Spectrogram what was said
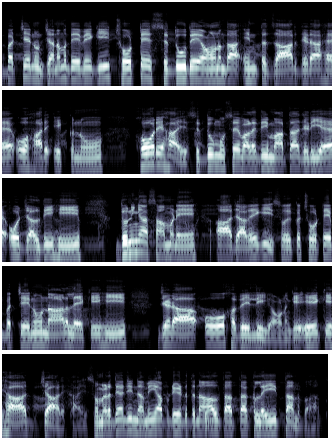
ਬੱਚੇ ਨੂੰ ਜਨਮ ਦੇਵੇਗੀ। ਛੋਟੇ ਸਿੱਧੂ ਦੇ ਆਉਣ ਦਾ ਇੰਤਜ਼ਾਰ ਜਿਹੜਾ ਹੈ, ਉਹ ਹਰ ਇੱਕ ਨੂੰ ਹੋ ਰਿਹਾ ਹੈ ਸਿੱਧੂ ਮੂਸੇਵਾਲੇ ਦੀ ਮਾਤਾ ਜਿਹੜੀ ਹੈ, ਉਹ ਜਲਦੀ ਹੀ ਦੁਨੀਆ ਸਾਹਮਣੇ ਆ ਜਾਵੇਗੀ। ਸੋ ਇੱਕ ਛੋਟੇ ਬੱਚੇ ਨੂੰ ਨਾਲ ਲੈ ਕੇ ਹੀ ਜਿਹੜਾ ਉਹ ਹਵੇਲੀ ਆਉਣਗੇ। ਇਹ ਕਿਹਾ ਜਾ ਰਿਹਾ ਹੈ ਸੋ ਮਿਲਦੇ ਹਾਂ ਜੀ ਨਵੀਂ ਅਪਡੇਟ ਦੇ ਨਾਲ। ਤਦ ਤੱਕ ਲਈ ਧੰਨਵਾਦ।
